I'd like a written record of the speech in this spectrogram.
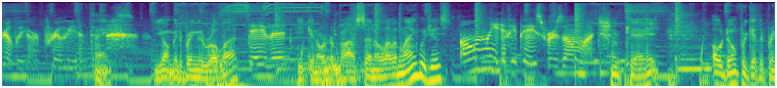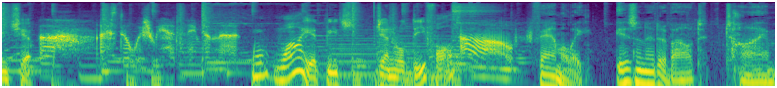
really are brilliant. Thanks. You want me to bring the robot? David, He can order pasta in 11 languages. only if he pays for his own lunch. Okay. Oh, don't forget to bring Chip. Ugh, I still wish we hadn't named him that. Well, why? It beats general default. Oh, Family. Isn't it about time?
